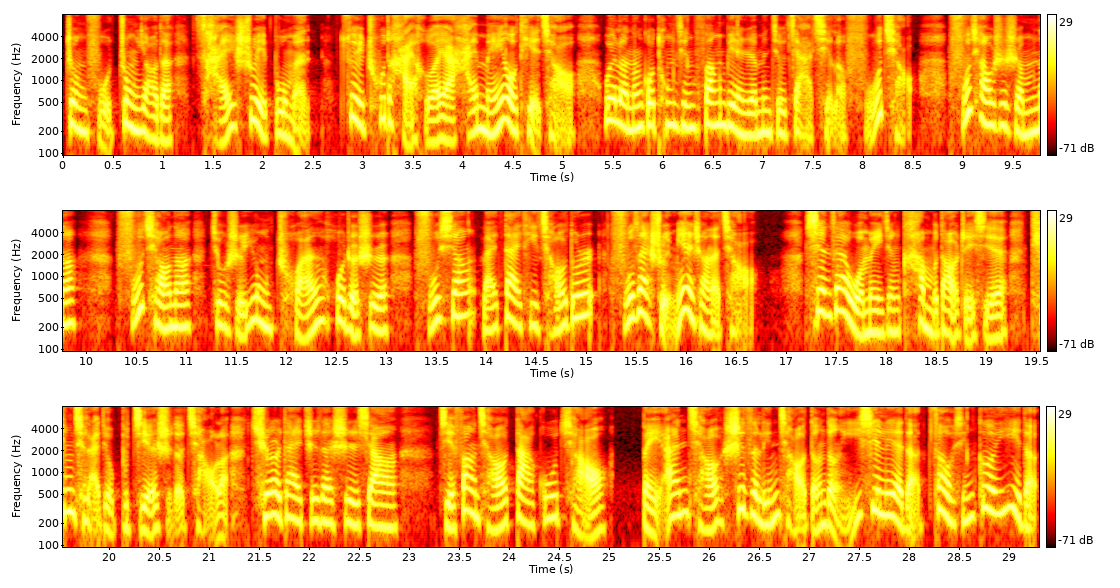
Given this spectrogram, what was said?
政府重要的财税部门。最初的海河呀，还没有铁桥，为了能够通行方便，人们就架起了浮桥。浮桥是什么呢？浮桥呢，就是用船或者是浮箱来代替桥墩儿，浮在水面上的桥。现在我们已经看不到这些听起来就不结实的桥了，取而代之的是像解放桥、大沽桥、北安桥、狮子林桥等等一系列的造型各异的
